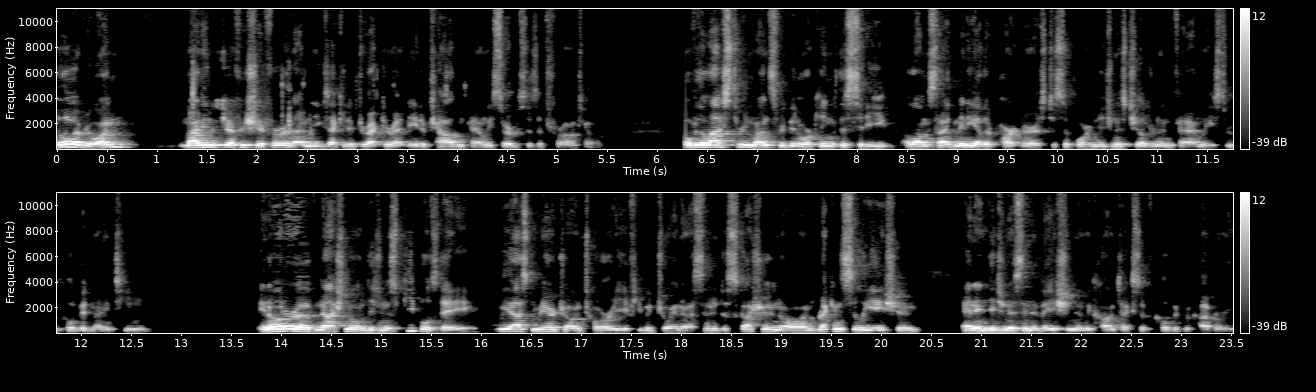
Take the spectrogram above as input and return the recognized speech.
Hello, everyone. My name is Jeffrey Schiffer, and I'm the Executive Director at Native Child and Family Services of Toronto. Over the last three months, we've been working with the city alongside many other partners to support Indigenous children and families through COVID 19. In honor of National Indigenous Peoples Day, we asked Mayor John Tory if he would join us in a discussion on reconciliation and Indigenous innovation in the context of COVID recovery.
